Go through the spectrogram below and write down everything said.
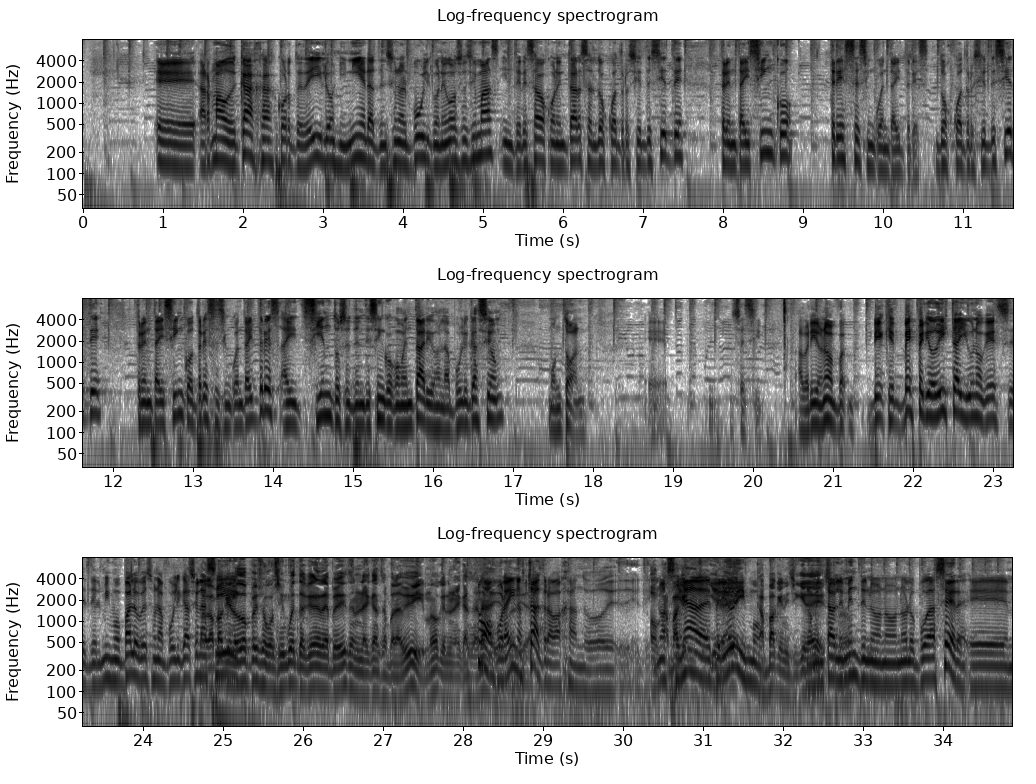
Eh, armado de cajas, corte de hilos, niñera, atención al público, negocios y más. Interesados conectarse al 2477 35 13 53. 2477 35 13 53. Hay 175 comentarios en la publicación. Montón. Eh, no sé si habría o no. Ves que ves periodista y uno que es eh, del mismo palo, ves una publicación así. capaz que los dos pesos con 50 que gana el periodista no le alcanza para vivir, ¿no? Que no le alcanza No, nadie, por ahí no está trabajando, de- de- de- O no hace nada de periodismo. es- capaz que ni siquiera Lamentablemente ¿no? No, no, lo puede hacer. Eh,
